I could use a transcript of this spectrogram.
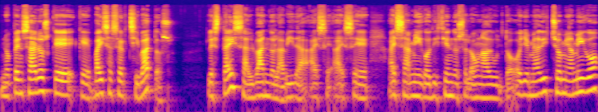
No pensaros que, que vais a ser chivatos. Le estáis salvando la vida a ese, a, ese, a ese amigo diciéndoselo a un adulto. Oye, me ha dicho mi amigo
